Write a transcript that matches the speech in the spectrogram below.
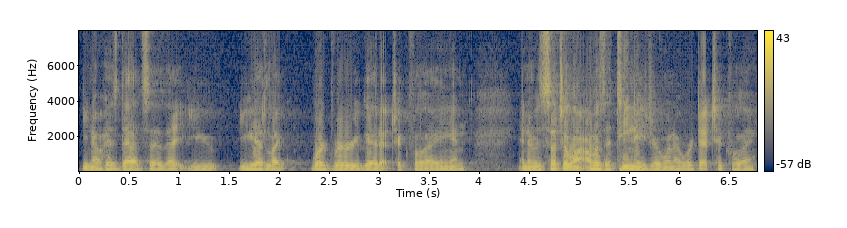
you know, his dad said that you, you had, like, worked very good at Chick-fil-A. And, and it was such a long, I was a teenager when I worked at Chick-fil-A.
